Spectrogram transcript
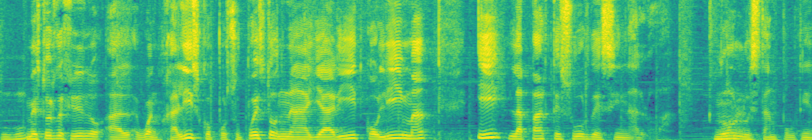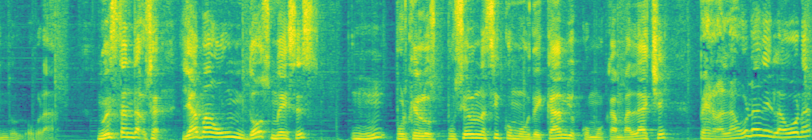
me estoy refiriendo al, bueno, Jalisco, por supuesto, Nayarit, Colima y la parte sur de Sinaloa. No lo están pudiendo lograr. No están, o sea, ya va un dos meses porque los pusieron así como de cambio, como cambalache, pero a la hora de la hora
